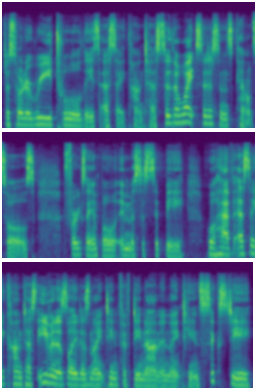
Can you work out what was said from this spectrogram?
to sort of retool these essay contests. So the white citizens councils, for example, in Mississippi, will have essay contests even as late as 1959 and 1960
